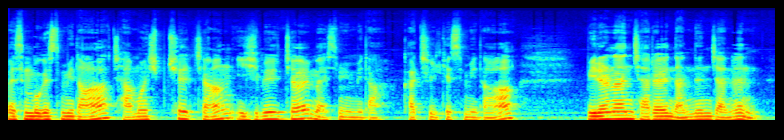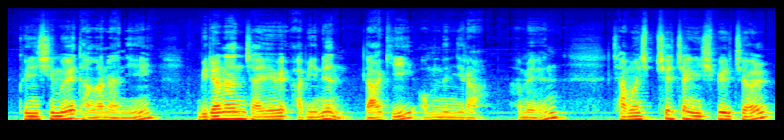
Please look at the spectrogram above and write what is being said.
말씀 보겠습니다. 잠언 17장 21절 말씀입니다. 같이 읽겠습니다. 미련한 자를 낳는 자는 근심을 당하나니 미련한 자의 아비는 낙이 없느니라. 아멘. 잠언 17장 21절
